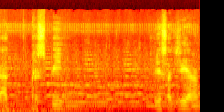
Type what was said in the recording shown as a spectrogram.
क्या क्रिस्पी ये सब्ज़ी है ना?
